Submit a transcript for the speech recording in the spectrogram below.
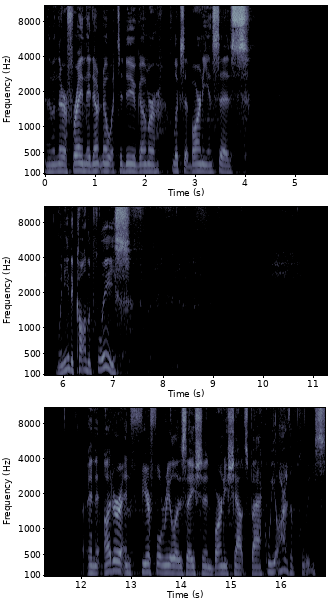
And when they're afraid and they don't know what to do, Gomer looks at Barney and says, We need to call the police. An utter and fearful realization, Barney shouts back, We are the police.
